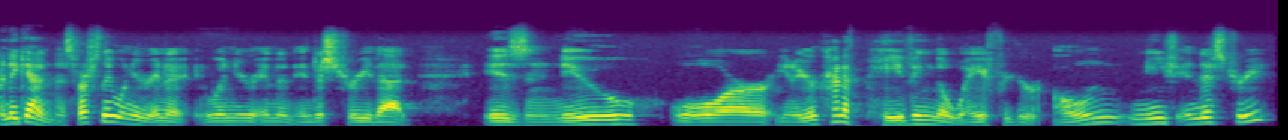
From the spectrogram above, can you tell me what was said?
And again especially when you're in a when you're in an industry that is new or you know you're kind of paving the way for your own niche industry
